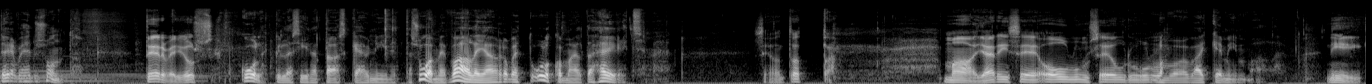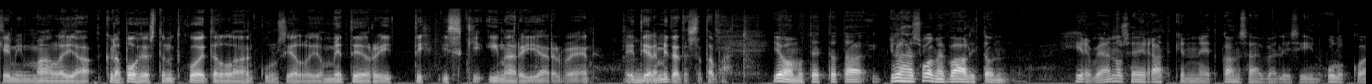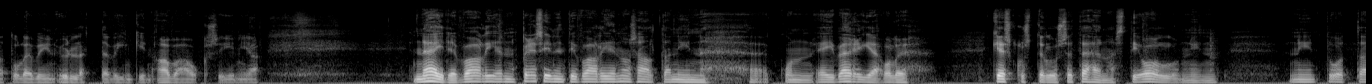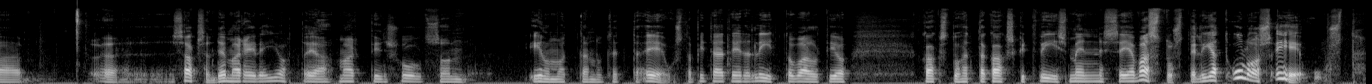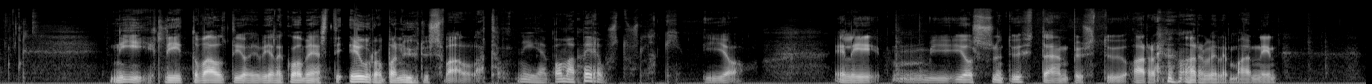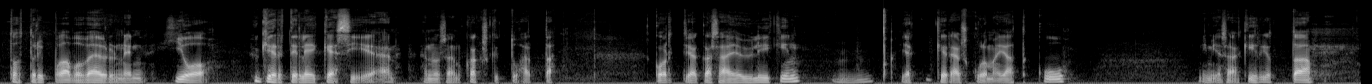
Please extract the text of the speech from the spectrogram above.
Tervehdys Unto. Terve Jussi. Kuule, kyllä siinä taas käy niin, että Suomen vaaleja on ruvettu ulkomailta häiritsemään. Se on totta. Maa järisee Oulun seudulla. Vai Keminmaalla? Niin, Keminmaalla. Ja kyllä pohjoista nyt koitellaan, kun siellä on jo meteoriitti iski Inarijärveen. Ei mm. tiedä, mitä tässä tapahtuu. Joo, mutta et, tota, kyllähän Suomen vaalit on hirveän usein ratkenneet kansainvälisiin ulkoa tuleviin yllättäviinkin avauksiin. Ja näiden vaalien, presidentinvaalien osalta, niin äh, kun ei väriä ole keskustelussa tähän asti ollut, niin, niin tuota, äh, Saksan demareiden johtaja Martin Schulz on ilmoittanut, että EUsta pitää tehdä liittovaltio 2025 mennessä ja vastustelijat ulos EUsta. Niin, liittovaltio ja vielä komeasti Euroopan Yhdysvallat. Niin, ja oma perustuslaki. Joo. Eli mm, jos nyt yhtään pystyy ar- arvelemaan, niin tohtori Paavo Väyrynen hio, hykertelee käsiään. Hän on saanut 20 000 korttia kasaan ja ylikin. Mm-hmm. Ja keräyskulma jatkuu. Nimiä saa kirjoittaa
